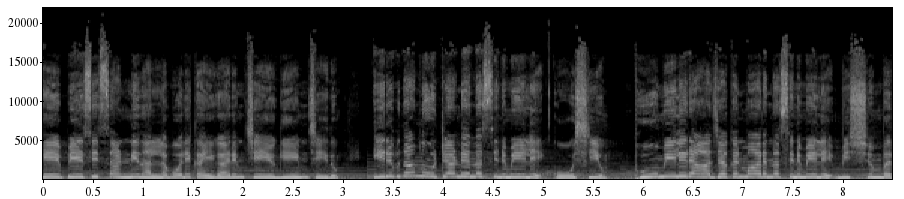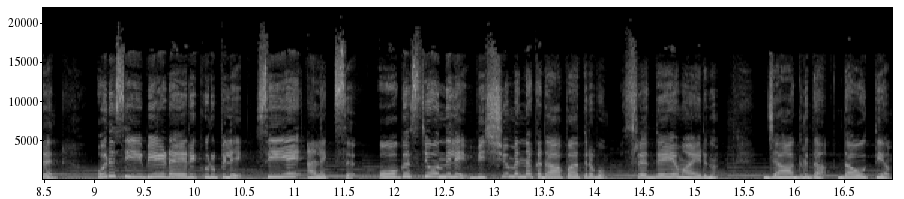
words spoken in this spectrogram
K P S C Sunny നല്ലപോലെ കൈകാര്യം ചെയ്യുകയും ചെയ്തു. ഇരുപതാം നൂറ്റാണ്ട് എന്ന സിനിമയിലെ കോശിയും ഭൂമിയിലെ രാജാക്കന്മാർ എന്ന സിനിമയിലെ വിശ്വംഭരൻ ഒരു സി ബി ഐ ഡയറി കുറിപ്പിലെ സി ഐ അലക്സ് ഓഗസ്റ്റ് ഒന്നിലെ വിശ്വം എന്ന കഥാപാത്രവും ശ്രദ്ധേയമായിരുന്നു. ജാഗ്രത ദൗത്യം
